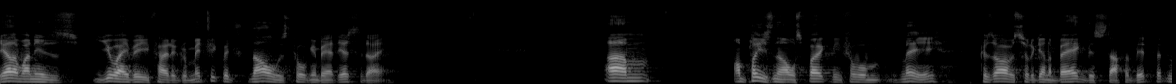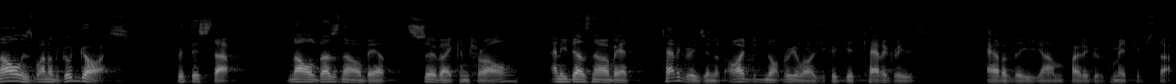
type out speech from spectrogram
the other one is UAV photogrammetric, which Noel was talking about yesterday. Um, I'm pleased Noel spoke before me because I was sort of going to bag this stuff a bit, but Noel is one of the good guys with this stuff. Noel does know about survey control and he does know about categories in it. I did not realise you could get categories out of the um, photogrammetric stuff.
